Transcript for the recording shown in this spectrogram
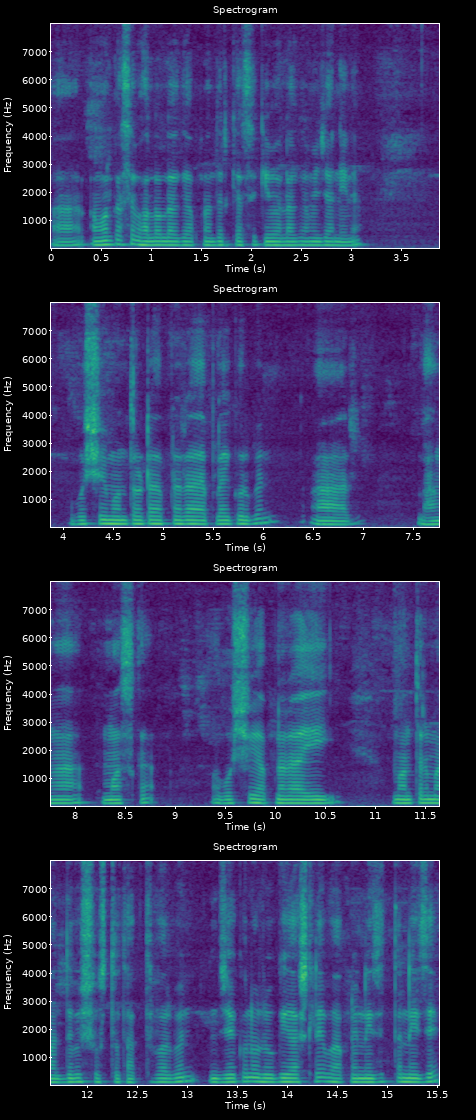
আর আমার কাছে ভালো লাগে, আপনাদের কাছে কীভাবে লাগে আমি জানি না। অবশ্যই মন্ত্রটা আপনারা অ্যাপ্লাই করবেন। আর ভাঙা মস্কা, অবশ্যই আপনারা এই মন্ত্রের মাধ্যমে সুস্থ থাকতে পারবেন। যে কোনো রোগী আসলে বা আপনি নিজেরটা নিজে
